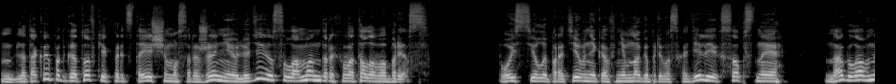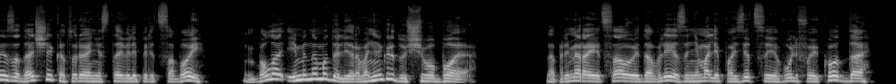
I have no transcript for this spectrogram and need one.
Для такой подготовки к предстоящему сражению людей у Саламандр хватало в обрез. Пусть силы противников немного превосходили их собственные, но главной задачей, которую они ставили перед собой, было именно моделирование грядущего боя. Например, Айцао и Давлей занимали позиции Вульфа и Кодда,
